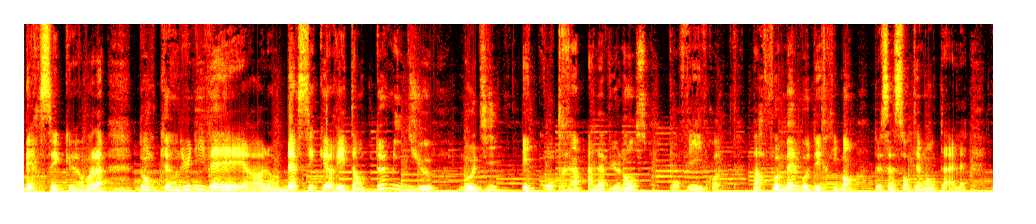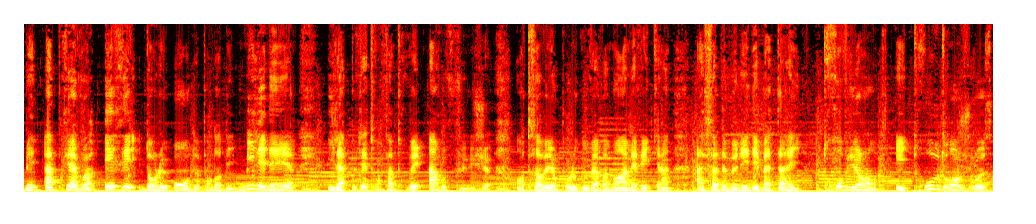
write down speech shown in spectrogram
Berserker, voilà. Donc un univers, alors Berserker est un demi-dieu maudit contraint à la violence pour vivre, parfois même au détriment de sa santé mentale. Mais après avoir erré dans le monde pendant des millénaires, il a peut-être enfin trouvé un refuge en travaillant pour le gouvernement américain afin de mener des batailles trop violentes et trop dangereuses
